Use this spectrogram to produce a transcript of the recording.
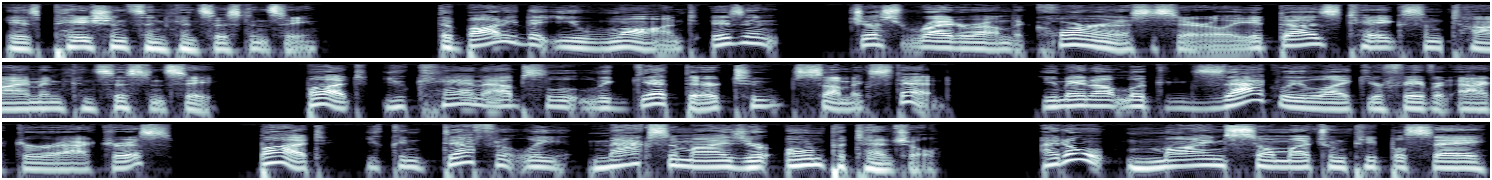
is patience and consistency. The body that you want isn't just right around the corner necessarily. It does take some time and consistency. but you can absolutely get there to some extent. You may not look exactly like your favorite actor or actress, but you can definitely maximize your own potential. I don't mind so much when people say,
